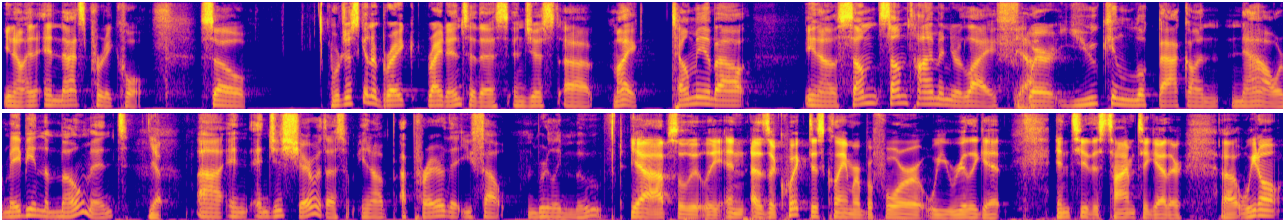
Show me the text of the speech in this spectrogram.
you know, and, and that's pretty cool. So we're just going to break right into this and just, uh, Mike, tell me about, you know, some, some time in your life Yeah. where you can look back on now or maybe in the moment Yep. uh, and, and just share with us, you know, a prayer that you felt really moved. Yeah, absolutely. And as a quick disclaimer before we really get into this time together, uh, we don't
